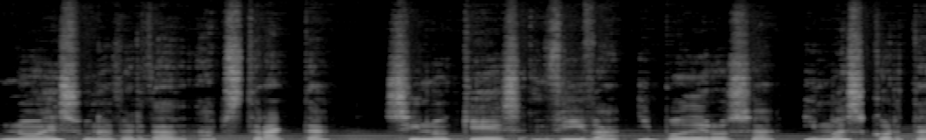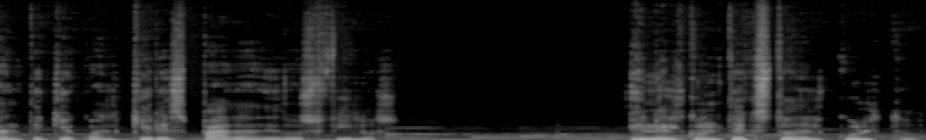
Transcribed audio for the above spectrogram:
no es una verdad abstracta, sino que es viva y poderosa y más cortante que cualquier espada de dos filos. En el contexto del culto,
